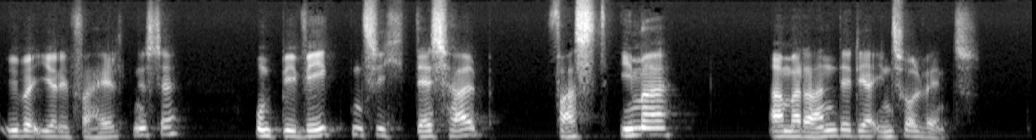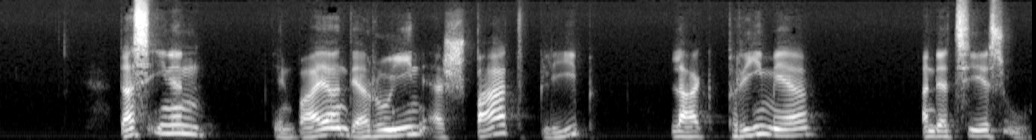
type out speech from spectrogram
über ihre Verhältnisse und bewegten sich deshalb fast immer am Rande der Insolvenz. Dass ihnen, den Bayern, der Ruin erspart blieb, lag primär an der CSU.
